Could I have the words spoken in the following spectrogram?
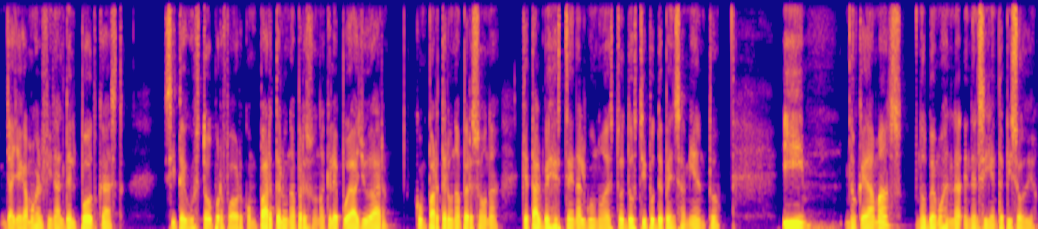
ya llegamos al final del podcast. Si te gustó, por favor, compártelo a una persona que le pueda ayudar. Compártelo a una persona que tal vez esté en alguno de estos dos tipos de pensamiento. Y no queda más. Nos vemos en, en el siguiente episodio.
